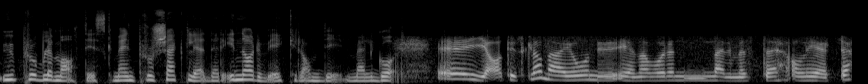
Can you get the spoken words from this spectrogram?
uproblematisk, med en prosjektleder i Narvik, Randi Melgaard. Eh, ja, Tyskland er jo en av våre nærmeste allierte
